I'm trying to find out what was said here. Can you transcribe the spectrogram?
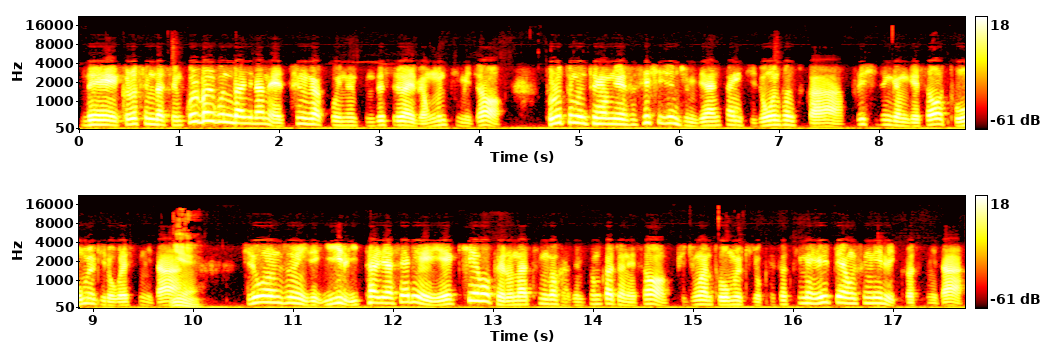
네, 그렇습니다. 지금 꿀벌 군단이라는 애칭을 갖고 있는 분데스리가의 명문팀이죠. 도르트문트 합류해서 새 시즌 준비 한창인 지동원 선수가 프리시즌 경기에서 도움을 기록을 했습니다. 예. 지동원 선수는 이제 2일 이탈리아 세리에A의 키에보 베로나 팀과 가진 평가전에서 귀중한 도움을 기록해서 팀의 1대0 승리를 이끌었습니다.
